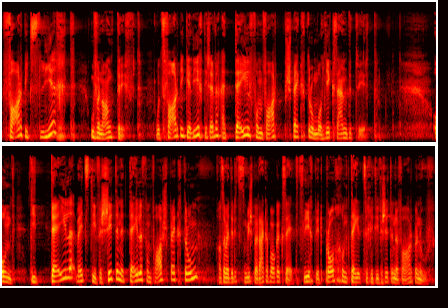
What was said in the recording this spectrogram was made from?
farbiges Licht aufeinander trifft. Und das farbige Licht ist einfach ein Teil vom Farbspektrum, das hier gesendet wird. Und die Teile, wenn jetzt die verschiedenen Teile vom Farbspektrum, also wenn ihr jetzt zum Beispiel Regenbogen seht, das Licht wird gebrochen und teilt sich in die verschiedenen Farben auf.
